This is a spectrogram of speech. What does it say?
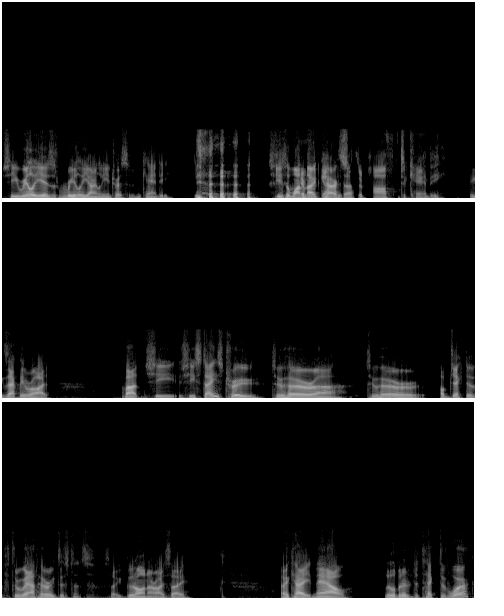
she really is really only interested in candy. She's a one note character. just a path to candy. Exactly right. But she she stays true to her uh, to her objective throughout her existence. So good on her, I say. Okay, now a little bit of detective work.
